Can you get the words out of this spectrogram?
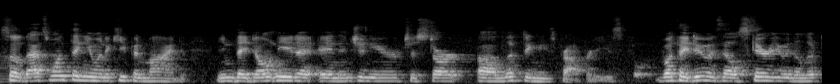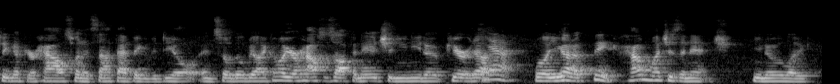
so that's one thing you want to keep in mind they don't need a, an engineer to start uh, lifting these properties. What they do is they'll scare you into lifting up your house when it's not that big of a deal. And so they'll be like, oh, your house is off an inch and you need to pier it up. Yeah. Well, you got to think how much is an inch? You know, like,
